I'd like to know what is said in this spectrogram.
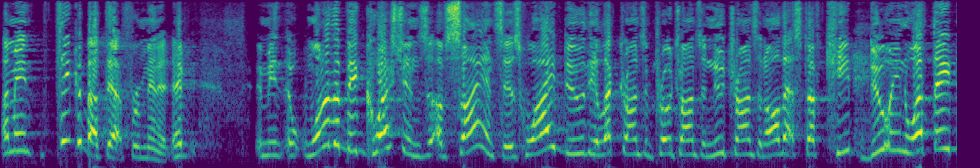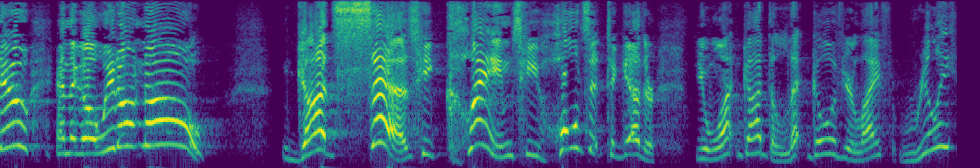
I mean, think about that for a minute. Have, I mean, one of the big questions of science is why do the electrons and protons and neutrons and all that stuff keep doing what they do? And they go, we don't know. God says, He claims He holds it together. You want God to let go of your life? Really?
